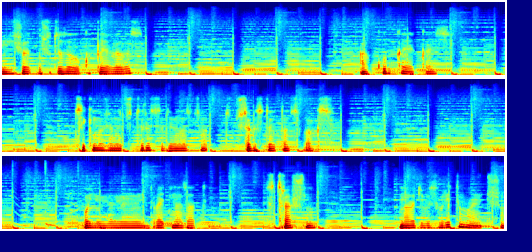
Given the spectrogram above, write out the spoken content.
І що, що тут за око появилось? А курка якась. Скільки ми вже на 490... 419 баксів. Ой-ой-ой, давайте назад. Страшно. Народі ви згоріти мають, що?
